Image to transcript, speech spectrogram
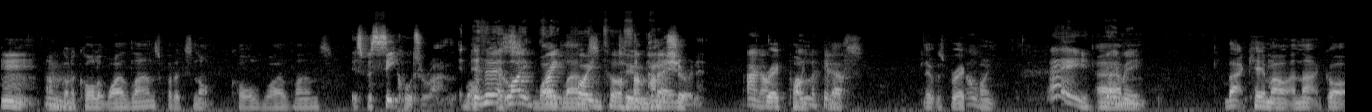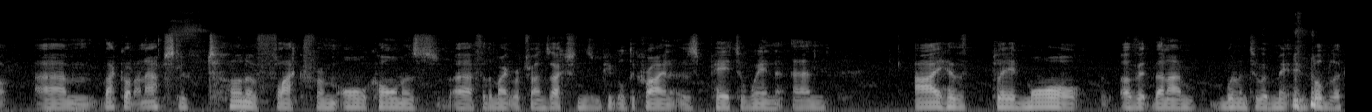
Hmm. I'm gonna call it Wildlands, but it's not called Wildlands. It's the sequel to Rand. Isn't it like Wildlands Breakpoint or 2. something? Punisher in it. Hang on, I'll Breakpoint, look it yes, it was Breakpoint. up. Hey, go Um, me. that came out and that got um, that got an absolute ton of flack from all corners uh, for the microtransactions and people decrying it as pay to win. And I have played more of it than I'm willing to admit in public,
